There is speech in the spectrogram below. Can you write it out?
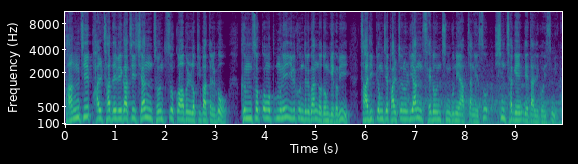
당 제8차 대회가 제시한 전투과업을 높이 받들고 금속공업 부문의 일꾼들과 노동계급이 자립경제 발전을 위한 새로운 진군의 앞장에서 힘차게 내달리고 있습니다.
